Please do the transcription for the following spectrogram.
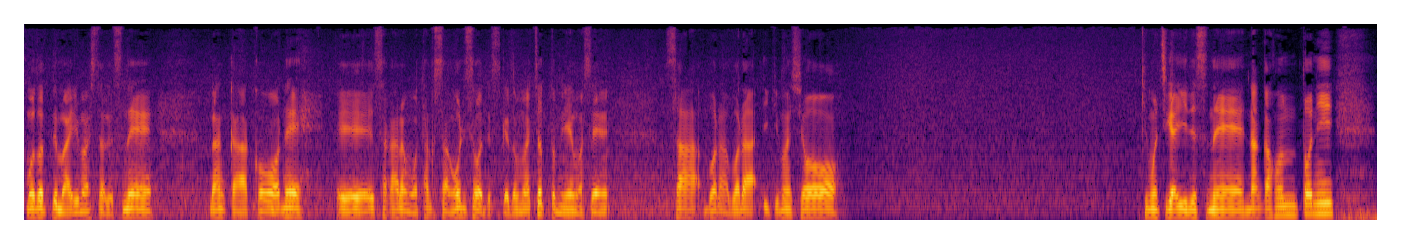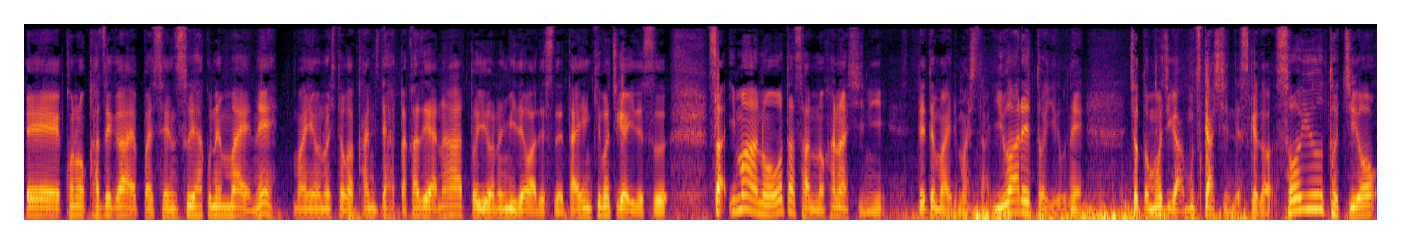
戻ってまいりましたですね。なんかこうね、えー、魚もたくさんおりそうですけど、ま、ちょっと見えません。さあボラボラ行きましょう。気持ちがいいですね。なんか本当に、えー、この風がやっぱり千数百年前ね、万葉の人が感じてはった風やなというような意味ではですね、大変気持ちがいいです。さあ、今あの、太田さんの話に出てまいりました、言われというね、ちょっと文字が難しいんですけど、そういう土地を、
